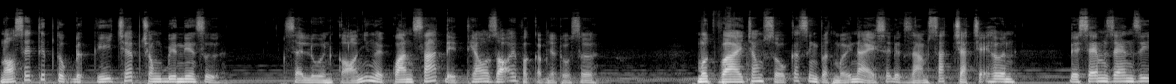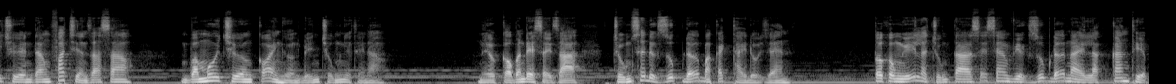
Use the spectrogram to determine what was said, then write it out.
nó sẽ tiếp tục được ghi chép trong biên niên sử. Sẽ luôn có những người quan sát để theo dõi và cập nhật hồ sơ. Một vài trong số các sinh vật mới này sẽ được giám sát chặt chẽ hơn để xem gen di truyền đang phát triển ra sao và môi trường có ảnh hưởng đến chúng như thế nào. Nếu có vấn đề xảy ra, chúng sẽ được giúp đỡ bằng cách thay đổi gen. Tôi không nghĩ là chúng ta sẽ xem việc giúp đỡ này là can thiệp,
